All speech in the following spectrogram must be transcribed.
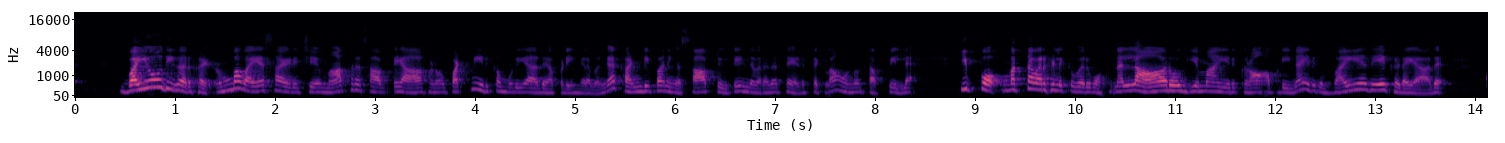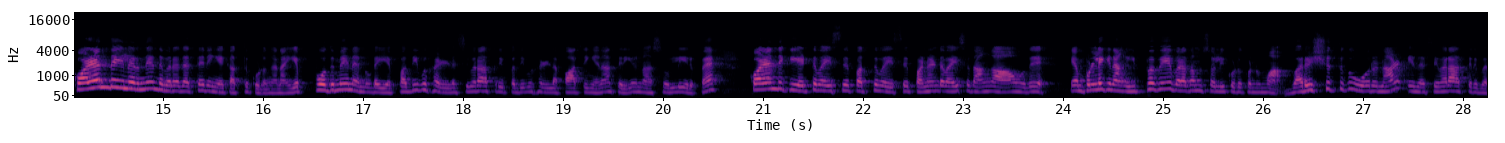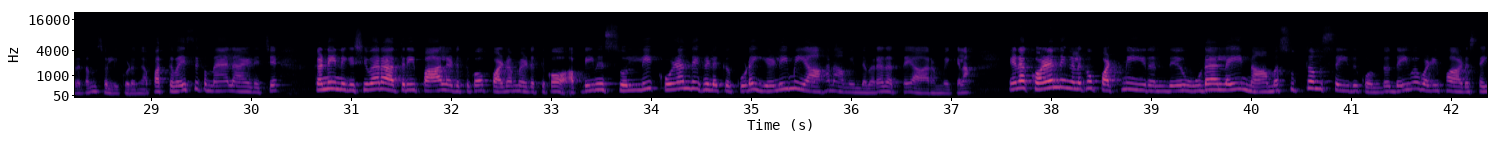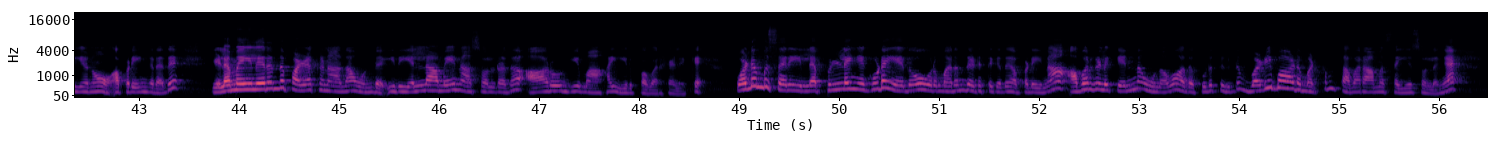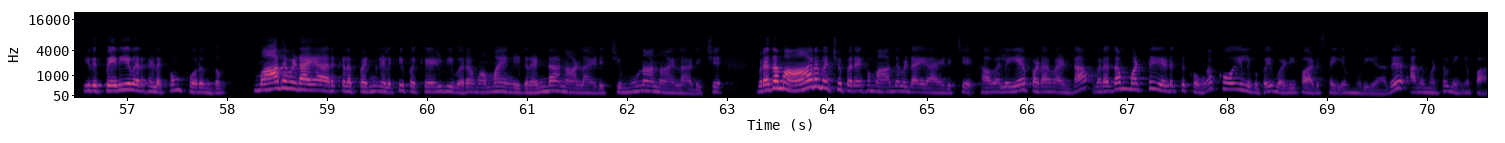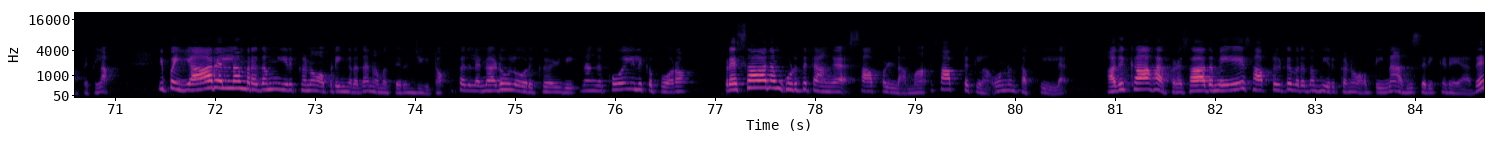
வயோதிகர்கள் ரொம்ப வயசாயிடுச்சு மாத்திரை சாப்பிட்டே ஆகணும் பட்னி இருக்க முடியாது அப்படிங்கிறவங்க கண்டிப்பாக நீங்கள் சாப்பிட்டுக்கிட்டு இந்த விரதத்தை எடுத்துக்கலாம். ஒன்றும் தப்பு இல்லை இப்போ மற்றவர்களுக்கு வருவோம். நல்ல ஆரோக்கியமாக இருக்கிறோம் அப்படின்னா இதுக்கு வயதே கிடையாது. குழந்தையிலிருந்தே இந்த விரதத்தை நீங்கள் கற்றுக் கொடுங்க. நான் எப்போதுமே என்னுடைய பதிவுகளில் சிவராத்திரி பதிவுகளில் பார்த்தீங்கன்னா தெரியும். நான் சொல்லியிருப்பேன். குழந்தைக்கு எட்டு வயசு பத்து வயசு பன்னெண்டு வயசு தாங்க ஆகுது. என் பிள்ளைக்கு நாங்கள் இப்போவே விரதம் சொல்லி கொடுக்கணுமா? வருஷத்துக்கு ஒரு நாள் இந்த சிவராத்திரி விரதம் சொல்லி கொடுங்க. பத்து வயசுக்கு மேலே ஆயிடுச்சு. கண்ணு இன்னைக்கு சிவராத்திரி பால் எடுத்துக்கோ பழம் எடுத்துக்கோ அப்படின்னு சொல்லி குழந்தைகளுக்கு கூட எளிமையாக நாம் இந்த விரதத்தை ஆரம்பிக்கலாம். ஏன்னா குழந்தைங்களுக்கு பட்னி இருந்து உடலை நாம சுத்தம் செய்து கொண்டு தெய்வ வழிபாடு செய்யணும் அப்படிங்கிறது இளமையிலிருந்து பழக்கினாதான் உண்டு. இது எல்லாமே நான் சொல்றது ஆரோக்கியமாக இருப்பவர்களுக்கு. உடம்பு சரியில்லை பிள்ளைங்க கூட ஏதோ ஒரு மருந்து எடுத்துக்குது அப்படின்னா அவர்களுக்கு என்ன உணவோ அதை கொடுத்துக்கிட்டு வழிபாடு மட்டும் தவறாம செய்ய சொல்லுங்க. இது பெரியவர்களுக்கும் பொருந்தும். மாதவிடாயாக இருக்கிற பெண்களுக்கு இப்போ கேள்வி வரும். அம்மா எங்களுக்கு ரெண்டாம் நாள் ஆயிடுச்சு மூணாம் நாள் ஆயிடுச்சு. விரதம் ஆரம்பித்த பிறகு மாதவிடாய் ஆயிடுச்சு. கவலையே பட வேண்டாம். விரதம் மட்டும் எடுத்துக்கோங்க. கோயிலுக்கு போய் வழிபாடு செய்ய முடியாது. அதை மட்டும் நீங்கள் பார்த்துக்கலாம். இப்போ யாரெல்லாம் விரதம் இருக்கணும் அப்படிங்கிறத நம்ம தெரிஞ்சுக்கிட்டோம். இப்போ இதில் நடுவில் ஒரு கேள்வி. நாங்கள் கோயிலுக்கு போகிறோம் பிரசாதம் கொடுத்துட்டாங்க. சாப்பிட்லாமா? சாப்பிட்டுக்கலாம். ஒன்றும் தப்பு இல்லை அதுக்காக பிரசாதமே சாப்பிட்டுக்கிட்டு விரதம் இருக்கணும் அப்படின்னா அது சரி கிடையாது.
